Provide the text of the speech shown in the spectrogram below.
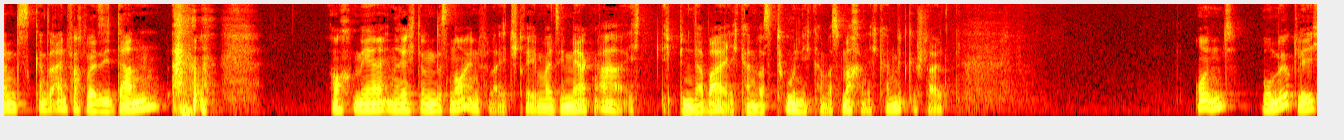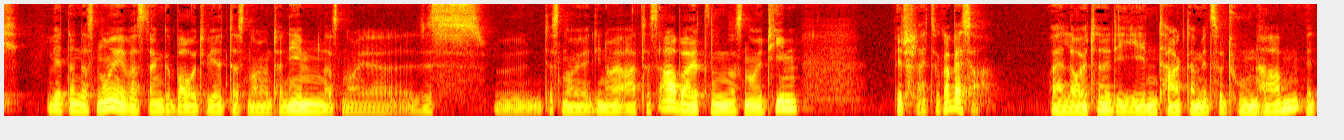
Ganz, ganz einfach, weil sie dann auch mehr in Richtung des Neuen vielleicht streben, weil sie merken, ah, ich, ich bin dabei, ich kann was tun, ich kann was machen, ich kann mitgestalten. Und womöglich wird dann das Neue, was dann gebaut wird, das neue Unternehmen, das neue, das, das neue, die neue Art des Arbeitens, das neue Team, wird vielleicht sogar besser. Weil Leute, die jeden Tag damit zu tun haben, mit,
